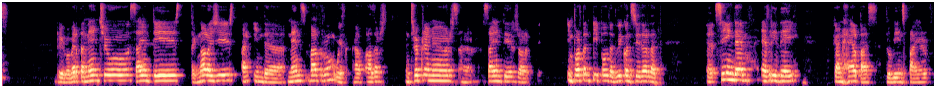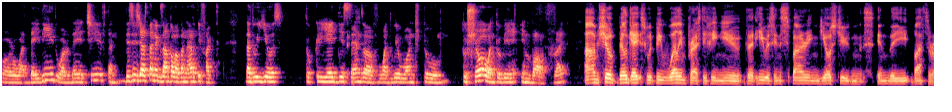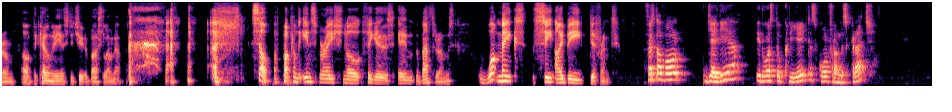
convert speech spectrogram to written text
Rigoberta Menchú, scientist, technologist, and in the men's bathroom we have others, entrepreneurs, uh, scientists, or important people that we consider that uh, seeing them every day can help us to be inspired for what they did, what they achieved. And this is just an example of an artifact that we use to create this sense of what we want to to show and to be involved, right? I'm sure Bill Gates would be well impressed if he knew that he was inspiring your students in the bathroom of the Culinary Institute of Barcelona. so, apart from the inspirational figures in the bathrooms, what makes CIB different? First of all, the idea it was to create a school from the scratch,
